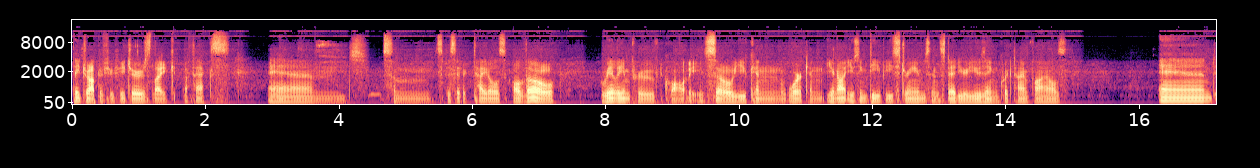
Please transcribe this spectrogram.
they dropped a few features like effects and some specific titles. Although really improved quality. So you can work and you're not using DV streams, instead, you're using QuickTime files. And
